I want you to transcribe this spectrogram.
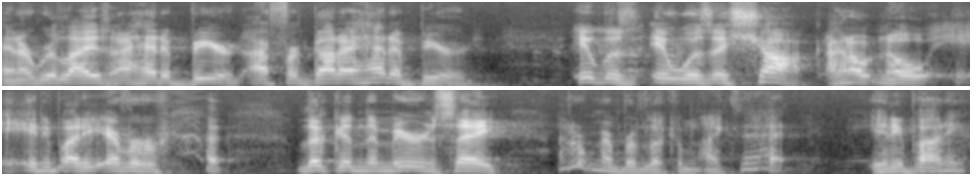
and I realized I had a beard. I forgot I had a beard. It was, it was a shock. I don't know anybody ever look in the mirror and say, I don't remember looking like that. Anybody?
